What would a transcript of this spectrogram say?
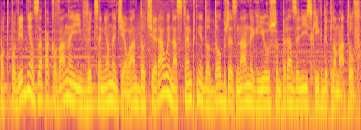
Odpowiednio zapakowane i wycenione dzieła docierały następnie do dobrze znanych już brazylijskich dyplomatów.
